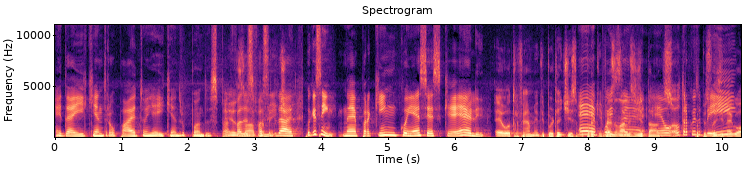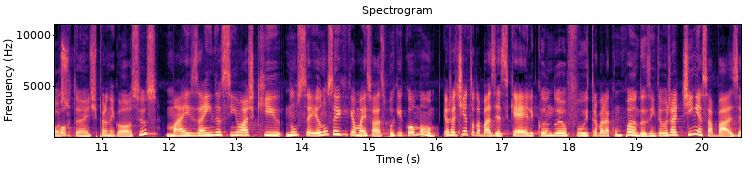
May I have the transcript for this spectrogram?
É daí que entra o Python e aí que entra o Pandas para fazer essa facilidade. Porque assim, né, para quem conhece SQL, É outra ferramenta importantíssima é, para quem faz análise é, de dados. É outra coisa bem importante para negócios, mas ainda assim eu acho que não sei, eu não sei o que é o mais fácil, porque como eu já tinha toda a base SQL quando eu fui trabalhar com Pandas, então eu já tinha essa base.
